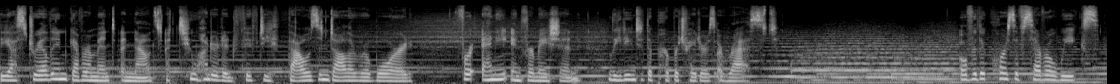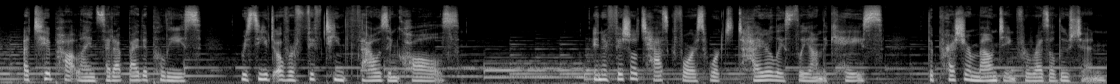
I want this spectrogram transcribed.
the Australian government announced a $250,000 reward for any information leading to the perpetrator's arrest. Over the course of several weeks, a tip hotline set up by the police received over 15,000 calls. An official task force worked tirelessly on the case, the pressure mounting for resolution.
